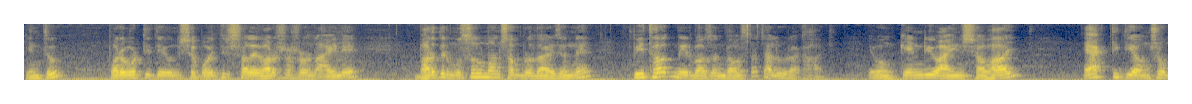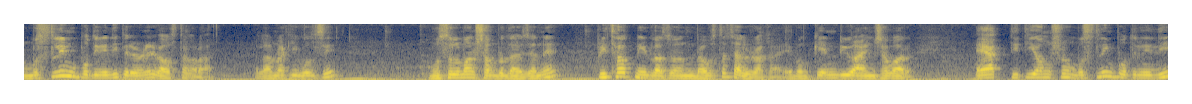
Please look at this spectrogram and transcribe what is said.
কিন্তু পরবর্তীতে উনিশশো সালের ভারত শাসন আইনে ভারতের মুসলমান সম্প্রদায়ের জন্য পৃথক নির্বাচন ব্যবস্থা চালু রাখা হয় এবং কেন্দ্রীয় আইনসভায় এক তৃতীয়াংশ মুসলিম প্রতিনিধি প্রেরণের ব্যবস্থা করা হয়। তাহলে আমরা কি বলছি? মুসলমান সম্প্রদায়ের জন্য পৃথক নির্বাচন ব্যবস্থা চালু রাখা এবং কেন্দ্রীয় আইনসভার এক তৃতীয়াংশ মুসলিম প্রতিনিধি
